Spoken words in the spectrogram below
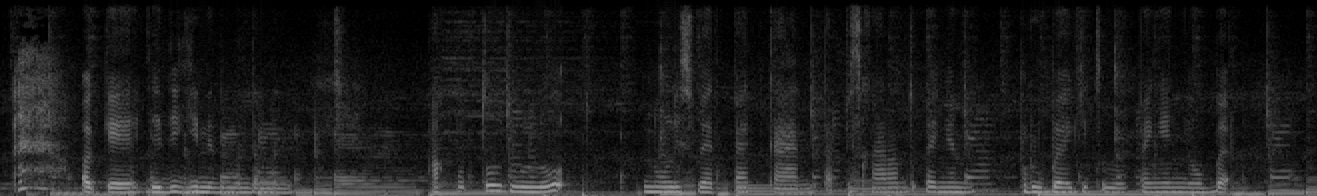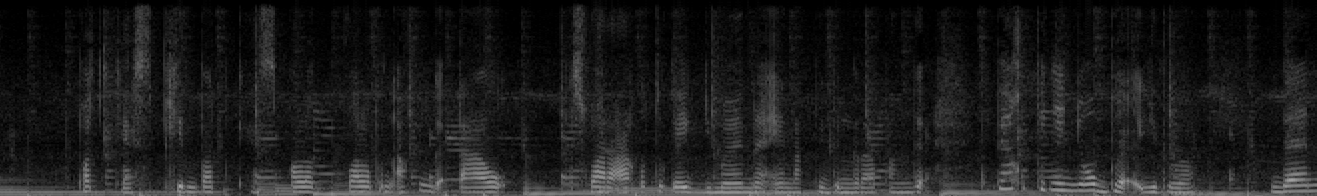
oke jadi gini teman-teman. Aku tuh dulu nulis wetpad kan tapi sekarang tuh pengen berubah gitu loh pengen nyoba podcast bikin podcast. Walaupun aku nggak tahu suara aku tuh kayak gimana enak didengar apa enggak tapi aku pengen nyoba gitu loh. Dan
